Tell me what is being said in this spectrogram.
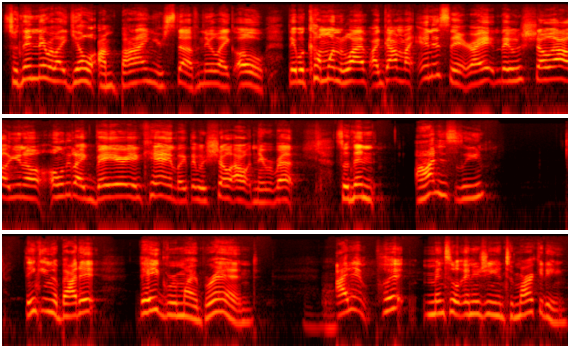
So then they were like, yo, I'm buying your stuff. And they're like, oh, they would come on the live. I got my innocent, right? And they would show out, you know, only like Bay Area can. Like they would show out and they would rep. So then honestly, thinking about it, they grew my brand. I didn't put mental energy into marketing.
